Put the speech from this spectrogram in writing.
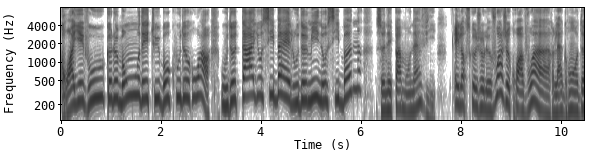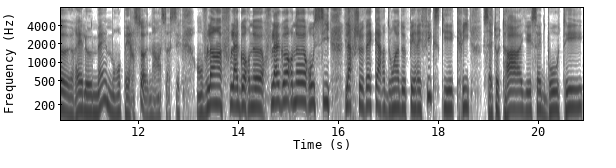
Croyez-vous que le monde ait eu beaucoup de rois, ou de taille aussi belle, ou de mine aussi bonne Ce n'est pas mon avis. Et lorsque je le vois, je crois voir la grandeur elle-même en personne. hein. Ça, c'est en v'là un flagorneur. Flagorneur aussi, l'archevêque Ardouin de Péréfixe qui écrit Cette taille et cette beauté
